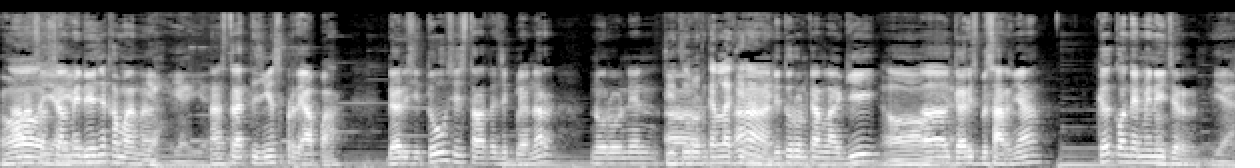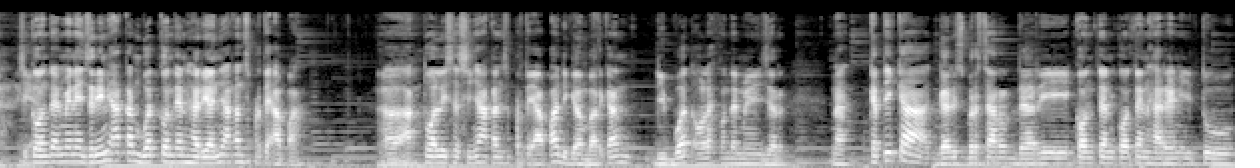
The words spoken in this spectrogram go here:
Oh, Arah iya, sosial iya. medianya ke mana? Iya, iya, iya. Nah strateginya seperti apa? Dari situ si strategic planner nurunin eh, Diturunkan lagi ah, nanti? diturunkan lagi Oh, eh, iya. garis besarnya ke content manager. ya Si ya. content manager ini akan buat konten hariannya akan seperti apa? Ah. Eh, aktualisasinya akan seperti apa digambarkan dibuat oleh content manager. Nah, ketika garis besar dari konten-konten harian itu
